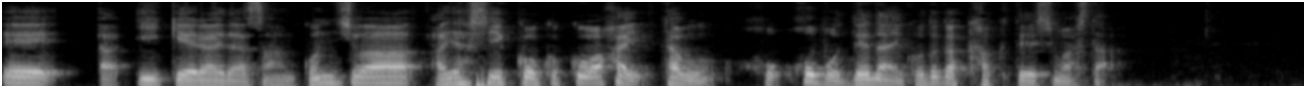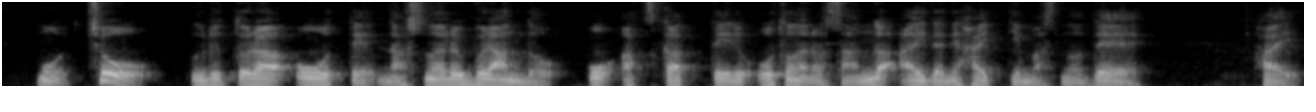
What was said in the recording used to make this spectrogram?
えー、あ、EK ライダーさん、こんにちは。怪しい広告は、はい、多分ほ、ほぼ出ないことが確定しました。もう超ウルトラ大手ナショナルブランドを扱っているオトナルさんが間に入っていますので、はい。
